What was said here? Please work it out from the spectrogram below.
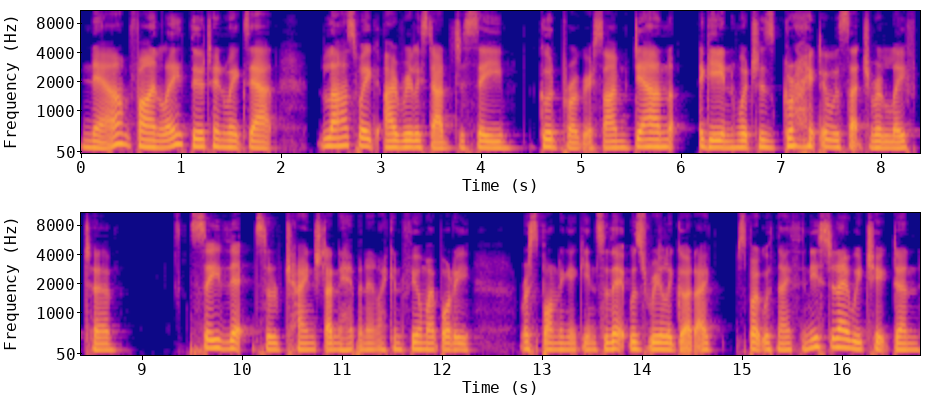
now, finally, 13 weeks out. Last week, I really started to see good progress. I'm down again, which is great. It was such a relief to see that sort of change starting to happen and I can feel my body responding again. So that was really good. I spoke with Nathan yesterday. We checked in.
